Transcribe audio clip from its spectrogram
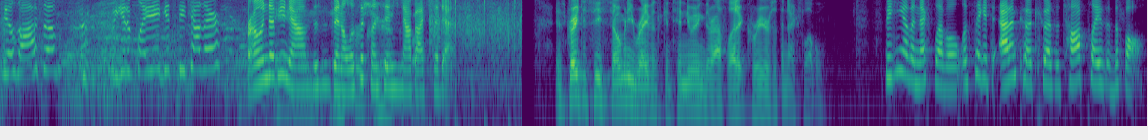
Feels awesome. We get to play against each other. For ONW Now, this has been Alyssa Clinton. Now back to the desk. It's great to see so many Ravens continuing their athletic careers at the next level. Speaking of the next level, let's take it to Adam Cook, who has the top plays of the fall.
